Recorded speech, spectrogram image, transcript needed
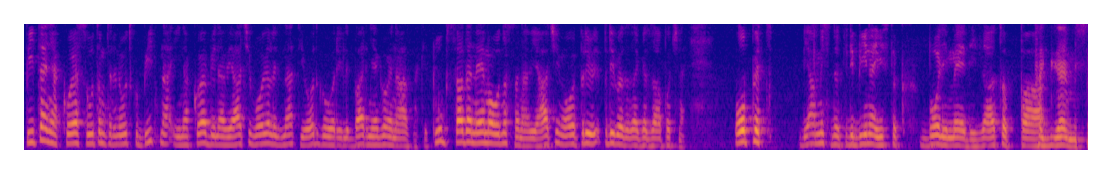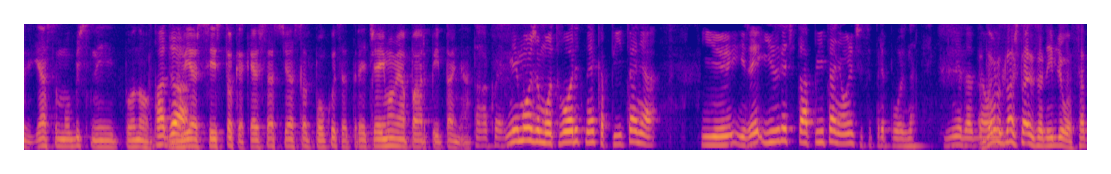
pitanja koja su u tom trenutku bitna i na koja bi navijači voljeli znati odgovor ili bar njegove naznake. Klub sada nema odnosa navijačima, ovo je prigoda da ga započne. Opet, ja mislim da je Tribina Istok bolji medij, zato pa... Pa gledaj, mislim, ja sam obični ono, pa da. navijač s Istoka, kaže sad ću ja sad pokucat reći, imam ja par pitanja. Tako je, mi možemo otvoriti neka pitanja i, i izreći ta pitanja, oni će se prepoznati. Nije da, da Dobro, znaš šta je zanimljivo, sad.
